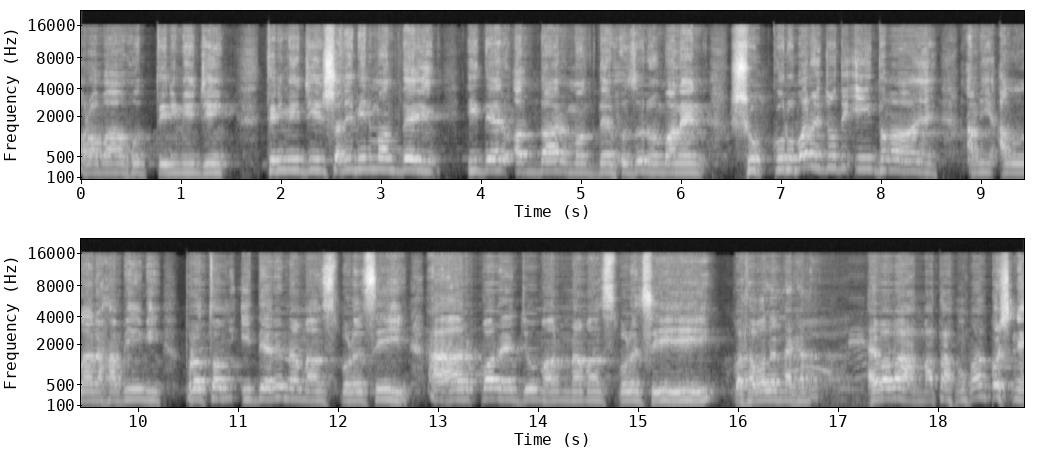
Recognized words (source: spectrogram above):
رواه الترمذي ترمذي شريف المدين ঈদের অদ্দার মধ্যে হুজুর বলেন, শুক্রবার যদি ঈদ হয়, আমি আল্লাহর হাবিবি, প্রথম ঈদের নামাজ পড়েছি আর পরে জুমার নামাজ পড়েছি। কথা বলেন না কেন? এ বাবা, মাথা হুমা কোষ নে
